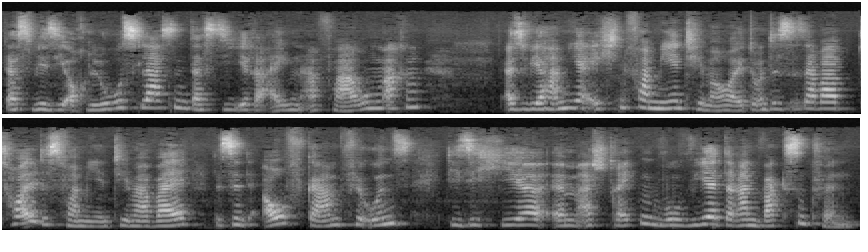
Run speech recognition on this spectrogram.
dass wir sie auch loslassen, dass sie ihre eigenen Erfahrungen machen. Also wir haben hier echt ein Familienthema heute und es ist aber toll, das Familienthema, weil das sind Aufgaben für uns, die sich hier ähm, erstrecken, wo wir daran wachsen können.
